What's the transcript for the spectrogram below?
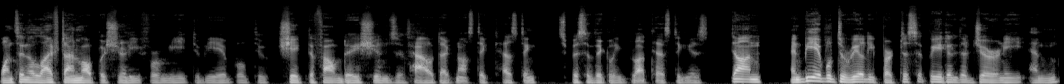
once in a lifetime opportunity for me to be able to shake the foundations of how diagnostic testing, specifically blood testing is done and be able to really participate in the journey and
